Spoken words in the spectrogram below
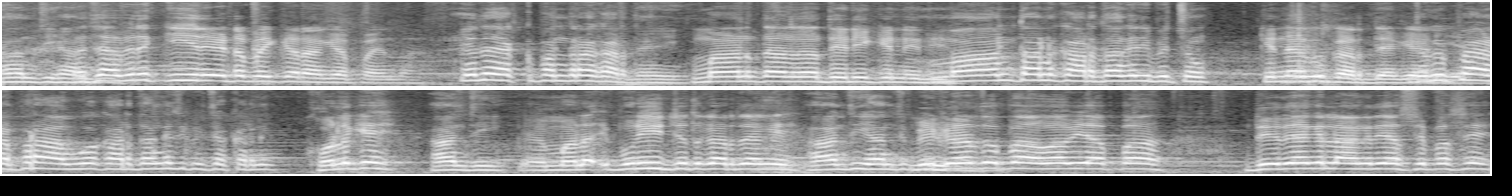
ਹਾਂਜੀ ਹਾਂਜੀ। ਅੱਛਾ ਵੀਰੇ ਕੀ ਰੇਟ ਬਾਈ ਕਰਾਂਗੇ ਆਪਾਂ ਇਹਦਾ? ਇਹਦਾ 1.15 ਕਰਦੇ ਆ ਜੀ। ਮਾਨਤਾਨ ਦਾ ਦੇਣੀ ਕਿੰਨੇ ਦੀ? ਮਾਨ ਤਾਨ ਕਰ ਦਾਂਗੇ ਜੀ ਵਿੱਚੋਂ। ਕਿੰਨਾ ਕੁ ਕਰ ਦਿਆਂਗੇ ਜੇ ਕੋਈ ਭੈਣ ਭਰਾ ਆਊਗਾ ਕਰ ਦਾਂਗੇ ਜੀ ਕੋਈ ਚੱਕਰ ਨਹੀਂ। ਖੁੱਲ ਕੇ? ਹਾਂਜੀ। ਮਤਲਬ ਪੂਰੀ ਇੱਜ਼ਤ ਕਰ ਦਿਆਂਗੇ? ਹਾਂਜੀ ਹਾਂਜੀ ਵਿਕਣ ਤੋਂ ਭਾਵਾ ਵੀ ਆਪਾਂ ਦੇ ਦਿਆਂਗੇ ਲੰਘ ਦੇ ਆਸੇ ਪਾਸੇ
